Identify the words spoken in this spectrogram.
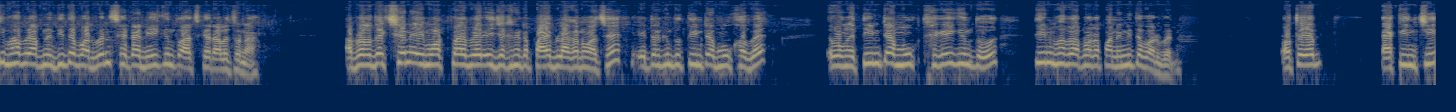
কীভাবে আপনি দিতে পারবেন সেটা নিয়ে কিন্তু আজকের আলোচনা। আপনারা দেখছেন এই মট পাইপের এই যেখানে একটা পাইপ লাগানো আছে, এটার কিন্তু তিনটা মুখ হবে এবং এই তিনটা মুখ থেকেই কিন্তু তিনভাবে আপনারা পানি নিতে পারবেন। অতএব এক ইঞ্চি,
